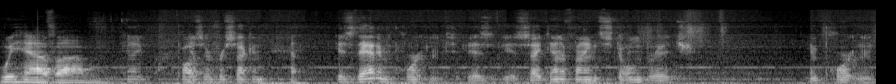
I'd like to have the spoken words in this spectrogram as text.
We have, um, Can I pause there for a second? Is that important? Is, is identifying Stonebridge important?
